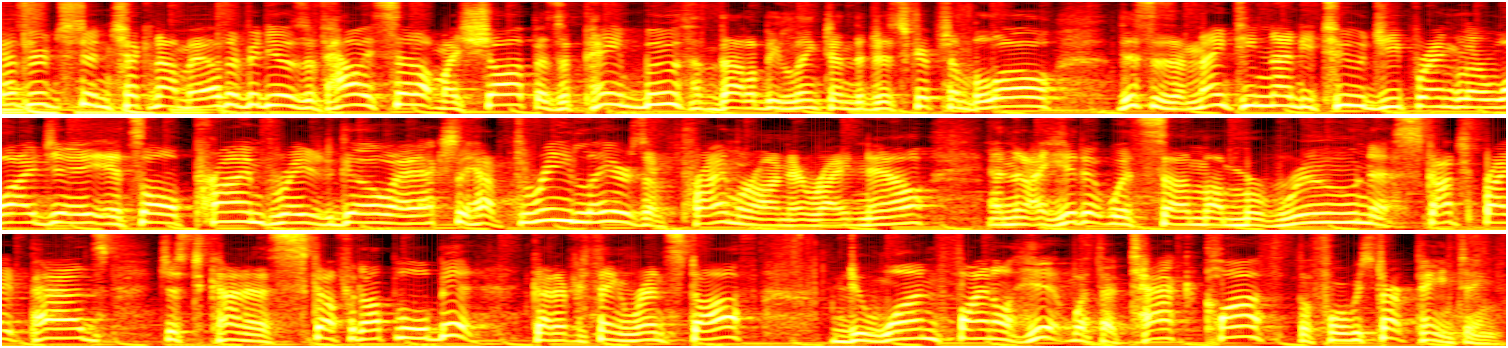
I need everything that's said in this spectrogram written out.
Guys are interested in checking out my other videos of how I set up my shop as a paint booth, that'll be linked in the description below. This is a 1992 Jeep Wrangler YJ. It's all primed, ready to go. I actually have three layers of primer on it right now. And then I hit it with some uh, maroon Scotch-Brite pads just to kind of scuff it up a little bit. Got everything rinsed off. Do one final hit with a tack cloth before we start painting.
